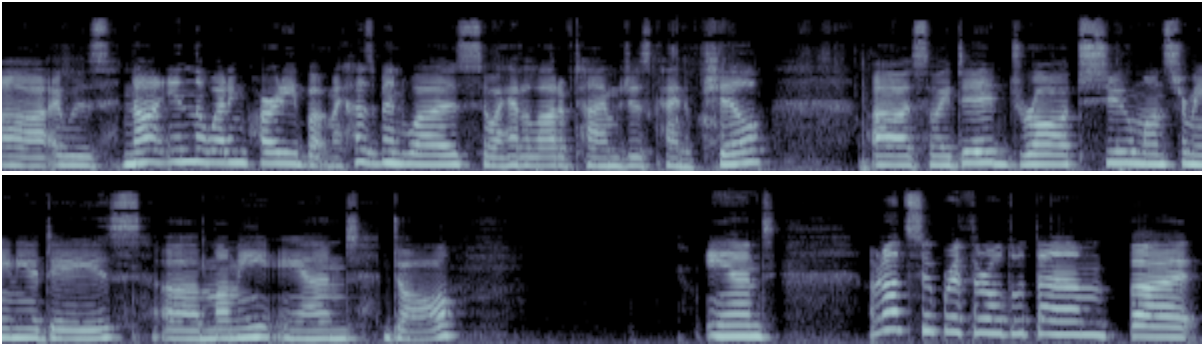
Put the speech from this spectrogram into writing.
I was not in the wedding party, but my husband was, so I had a lot of time to just kind of chill. Uh, so I did draw two Monster Mania days, uh, Mummy and Doll. And I'm not super thrilled with them, but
